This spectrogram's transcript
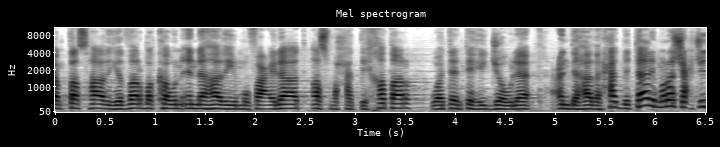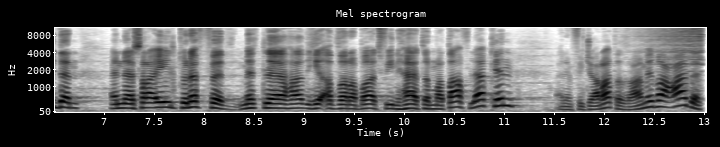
تمتص هذه الضربة كون أن هذه المفاعلات أصبحت بخطر وتنتهي الجولة عند هذا الحد. بالتالي مرشح جدا أن إسرائيل تنفذ مثل هذه الضربات في نهاية المطاف لكن الانفجارات الغامضة عادت.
